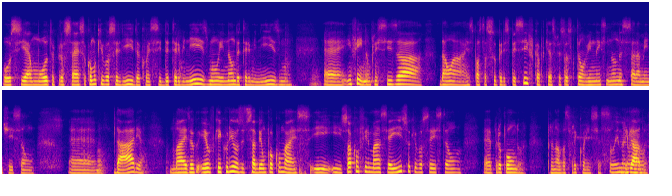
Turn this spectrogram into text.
ou se é um outro processo, como que você lida com esse determinismo e não determinismo. É, enfim, não precisa dar uma resposta super específica, porque as pessoas que estão ouvindo não necessariamente são é, da área, mas eu, eu, fiquei curioso de saber um pouco mais e, e só confirmar se é isso que vocês estão é, propondo para novas frequências. Oi, Manuel. Obrigado.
